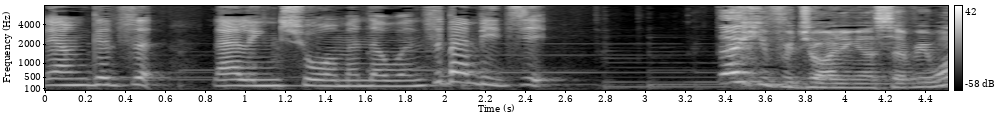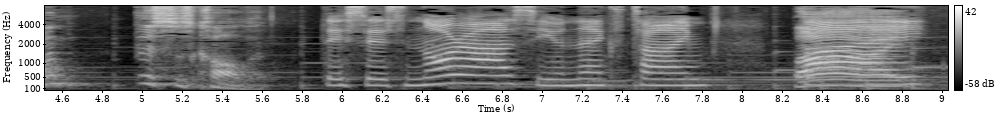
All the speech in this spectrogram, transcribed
两个字来领取我们的文字版笔记。Thank you for joining us, everyone. This is Colin. This is Nora. See you next time. Bye. Bye.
